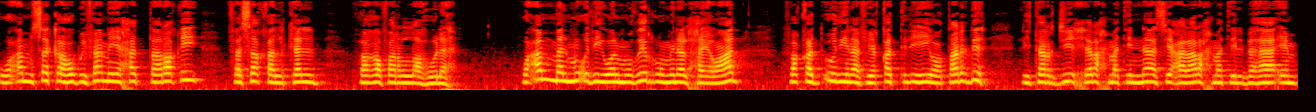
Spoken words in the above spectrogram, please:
وأمسكه بفمه حتى رقي فسقى الكلب فغفر الله له. وأما المؤذي والمضر من الحيوان فقد أذن في قتله وطرده لترجيح رحمة الناس على رحمة البهائم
